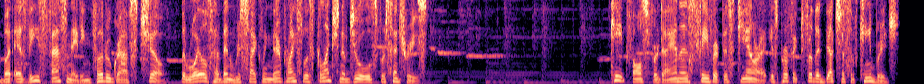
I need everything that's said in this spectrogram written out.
But as these fascinating photographs show, the royals have been recycling their priceless collection of jewels for centuries. Kate falls for Diana's favourite This tiara is perfect for the Duchess of Cambridge,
